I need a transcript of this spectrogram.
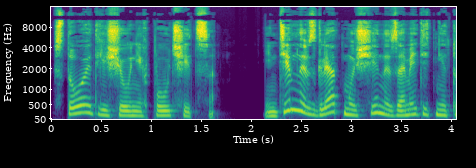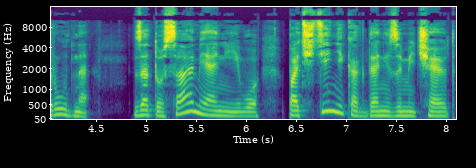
стоит еще у них поучиться. Интимный взгляд мужчины заметить нетрудно, зато сами они его почти никогда не замечают,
